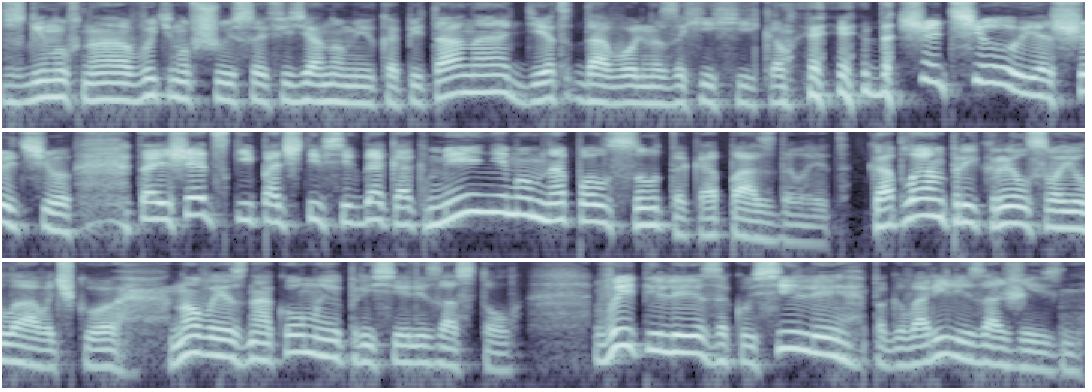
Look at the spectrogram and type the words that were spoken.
Взглянув на вытянувшуюся физиономию капитана, дед довольно захихикал. «Да шучу я, шучу. Тайшетский почти всегда как минимум на полсуток опаздывает». Каплан прикрыл свою лавочку. Новые знакомые присели за стол. Выпили, закусили, поговорили за жизнь.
